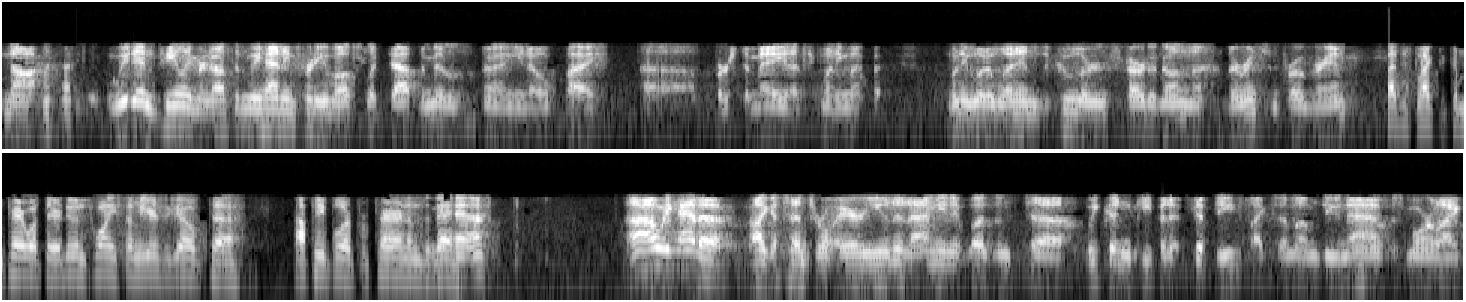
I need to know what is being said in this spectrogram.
not. we didn't peel him or nothing. We had him pretty well slicked out in the middle, uh, you know, by uh, first of May. That's when he went. But when he would have went into the cooler and started on the the rinsing program. I just like to compare what they were doing 20 some years ago to how people are preparing them today. Yeah. Uh, we had a like a central air unit. I mean, it wasn't. uh We couldn't keep it at 50 like some of them do now. It was more like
